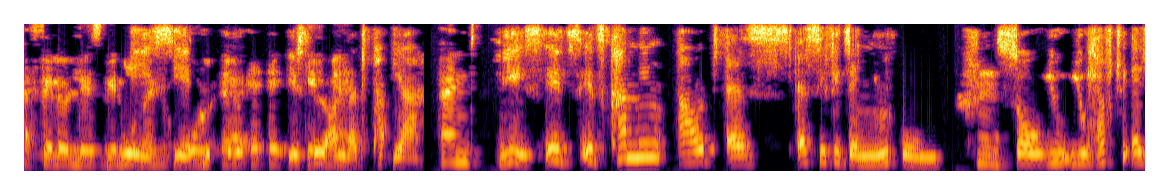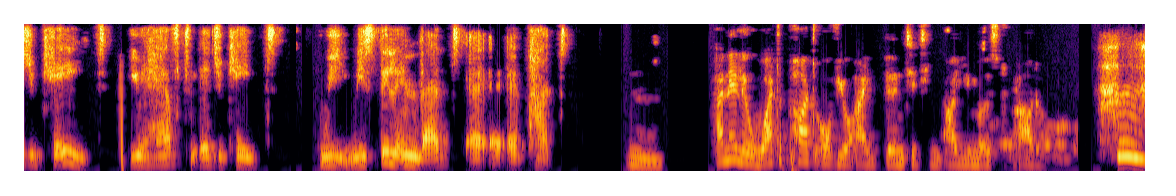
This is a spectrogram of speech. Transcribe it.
a fellow lesbian Yes, woman yes, or you a, a, a, a you're gay still on man? that part. Yeah. And Yes, it's, it's coming out as, as if it's a new thing. hmm, So you, you have to educate. You have to educate. We, we still in that uh, uh, part. hmm. Anele, what part of your identity are you most proud of?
